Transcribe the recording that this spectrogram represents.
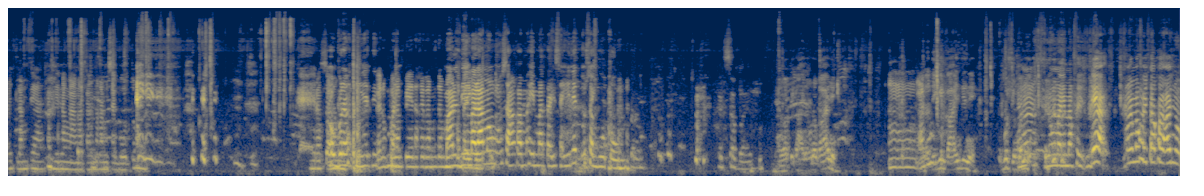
Wait lang tiyan. Hindi nangangatal na kami sa gutom. Hirap Sobrang init. Ganun palang pinakiramdam Mal, di malaman kung saan ka mahimatay, sa init o sa gutom. Mga kain ko na kain. Mm, ano? Natigil kain din eh. Ubus yung ano. Mm, yung may makita. Hindi, may makita ka ano.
